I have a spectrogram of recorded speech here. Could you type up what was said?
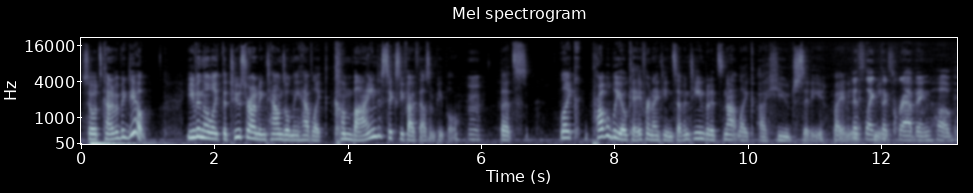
So it's kind of a big deal. Even though like the two surrounding towns only have like combined 65,000 people. Mm. That's like probably okay for 1917, but it's not like a huge city by any means. It's like the crabbing hub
